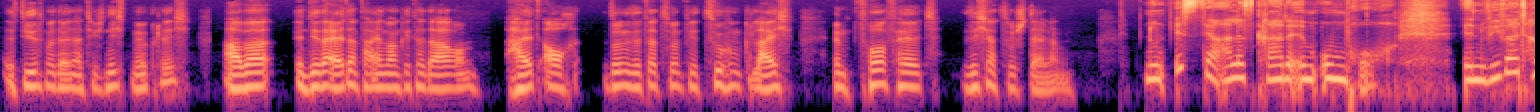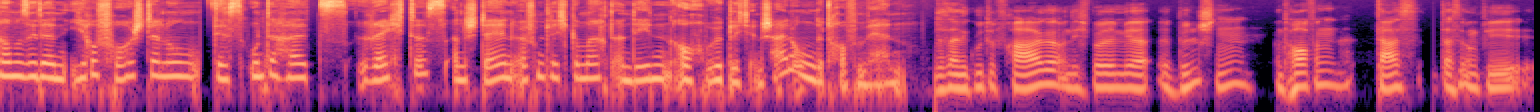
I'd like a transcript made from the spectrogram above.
ist dieses Modell natürlich nicht möglich. Aber in dieser Elternvereinbarung geht es darum, halt auch so eine Situation für die Zukunft gleich im Vorfeld sicherzustellen. Nun ist ja alles gerade im Umbruch. Inwieweit haben Sie denn Ihre Vorstellung des Unterhaltsrechtes an Stellen öffentlich gemacht, an denen auch wirklich Entscheidungen getroffen werden? Das ist eine gute Frage und ich würde mir wünschen und hoffen, dass das irgendwie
